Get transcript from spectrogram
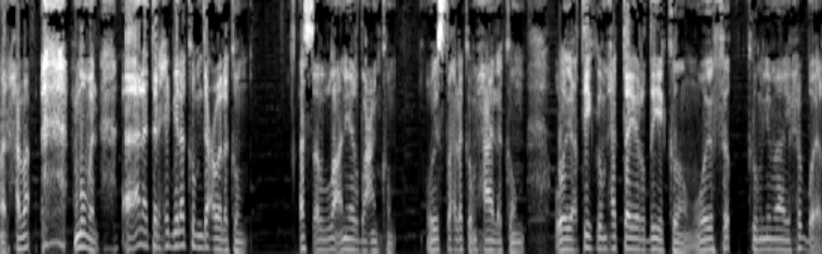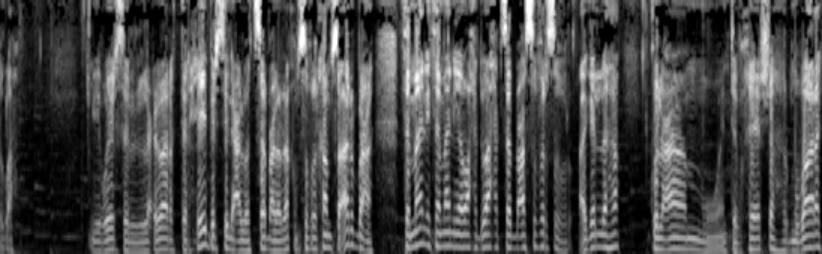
مرحبا. عموما أنا ترحيبي لكم دعوة لكم. أسأل الله أن يرضى عنكم ويصلح لكم حالكم ويعطيكم حتى يرضيكم ويوفقكم لما يحب ويرضى. يبغى يرسل عبارة ترحيب يرسل على الواتساب على الرقم صفر خمسة أربعة ثمانية ثمانية واحد واحد سبعة صفر صفر. أقلها كل عام وأنت بخير شهر مبارك.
